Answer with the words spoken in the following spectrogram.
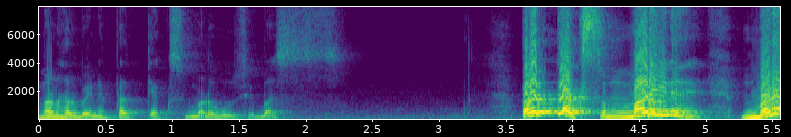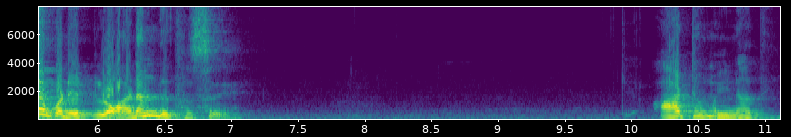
મનહરભાઈને પ્રત્યક્ષ મળવું છે બસ. પ્રત્યક્ષ મળીને મને પણ એટલો આનંદ થશે કે આઠ મહિનાથી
